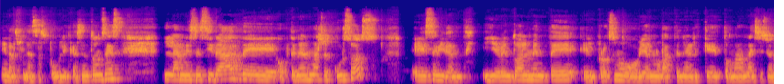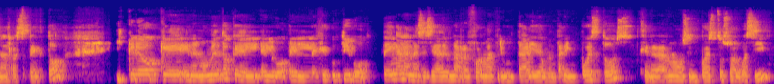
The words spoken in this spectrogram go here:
en las finanzas públicas. Entonces, la necesidad de obtener más recursos es evidente y eventualmente el próximo gobierno va a tener que tomar una decisión al respecto. Y creo que en el momento que el, el, Ejecutivo tenga la necesidad de una reforma tributaria de aumentar impuestos, generar nuevos impuestos o algo así,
